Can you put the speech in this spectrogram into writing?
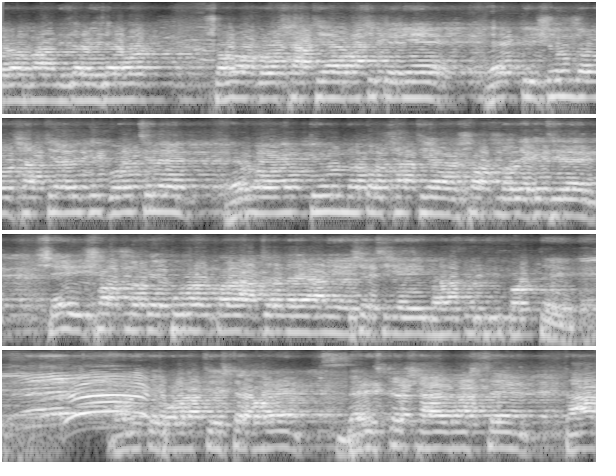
রহমান নিজামী যেমন সমগ্র সাথিয়াবাসীকে নিয়ে একটি সুন্দর সাথিয়া রেখে গড়েছিলেন এবং একটি উন্নত সাথিয়ার স্বপ্ন রেখেছিলেন সেই স্বপ্নকে পূরণ করার জন্য আমি এসেছি এই রাজনীতি করতে। অনেকে বলার চেষ্টা করেন, ব্যারিস্টার সাহেব আসছেন, তার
